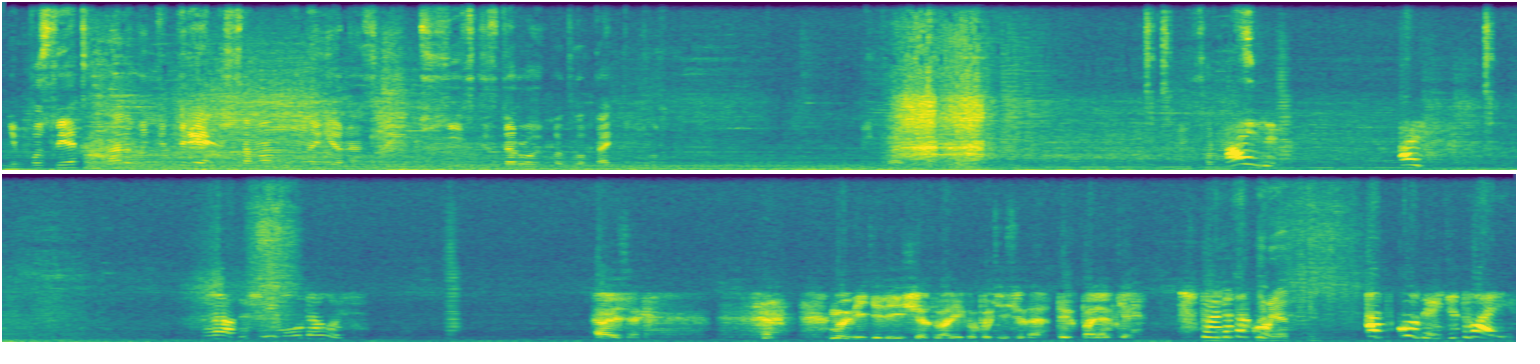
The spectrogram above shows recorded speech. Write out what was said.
Мне после этого надо будет реально самому, наверное, свое психическое здоровье подлатать немножко. Мне кажется. Информация. Айзек! Надо же, ему удалось. Айзек, видели еще твари по пути сюда. Ты в порядке? Что это такое? Откуда эти твари?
